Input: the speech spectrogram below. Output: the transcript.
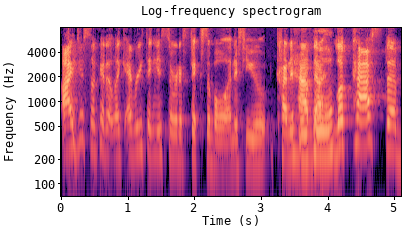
I just look at it like everything is sort of fixable. And if you kind of have mm-hmm. that look past the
